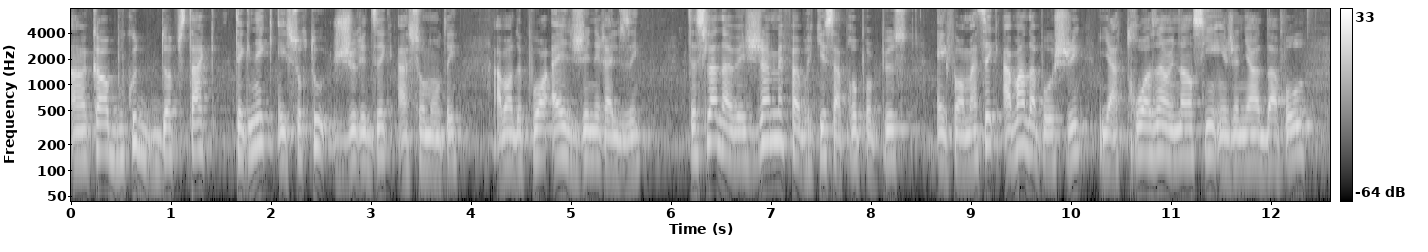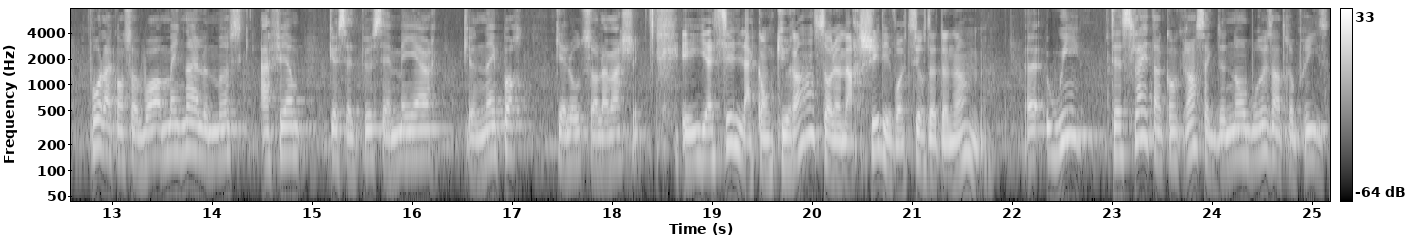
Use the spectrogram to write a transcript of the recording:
encore beaucoup d'obstacles techniques et surtout juridiques à surmonter avant de pouvoir être généralisé. Tesla n'avait jamais fabriqué sa propre puce informatique avant d'approcher, il y a trois ans, un ancien ingénieur d'Apple pour la concevoir. Maintenant, Elon Musk affirme que cette puce est meilleure que n'importe quelle autre sur le marché. Et y a-t-il la concurrence sur le marché des voitures autonomes? Euh, oui, Tesla est en concurrence avec de nombreuses entreprises,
